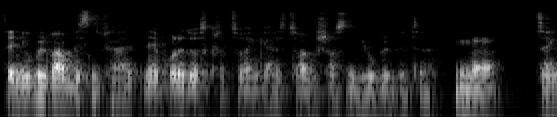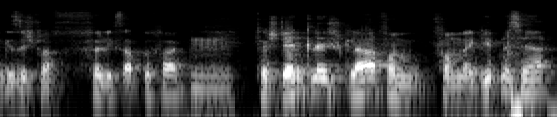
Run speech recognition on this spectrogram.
Sein Jubel war ein bisschen verhalten. Ey, Bruder, du hast gerade so ein geiles Tor geschossen. Jubel bitte. Na. Sein Gesicht war völlig abgefuckt. Mhm. Verständlich, klar, vom, vom Ergebnis her.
